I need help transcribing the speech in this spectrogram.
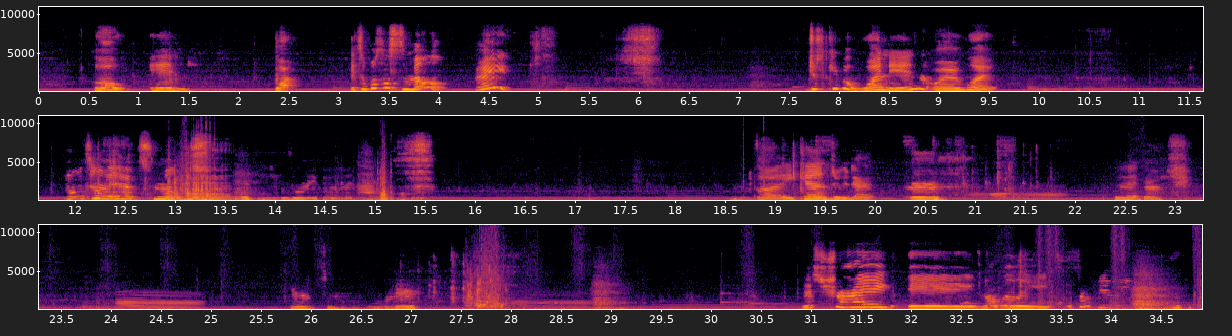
Go in. What? It's supposed to smell, right? Just keep it one in or what? Don't tell me I have to smell two of these. Oh my god. Oh god, you can't do that. Mm. Oh my gosh. I have some water? Let's try a not really it's not really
